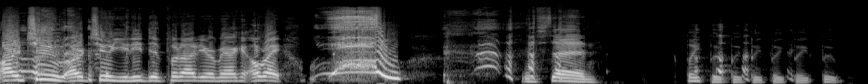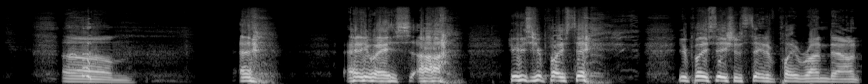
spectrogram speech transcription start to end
R two R two. You need to put on your American. All right. Whoa! Instead, beep boop boop beep beep beep boop. Um. Anyways, uh, here's your PlayStation, your PlayStation State of Play rundown.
